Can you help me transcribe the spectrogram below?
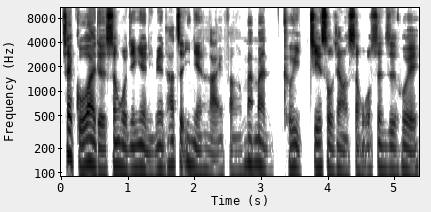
在国外的生活经验里面，他这一年来反而慢慢可以接受这样的生活，甚至会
